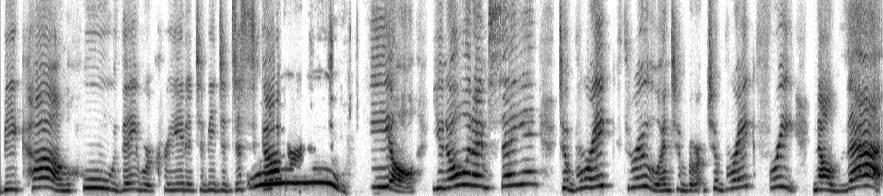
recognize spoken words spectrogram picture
become who they were created to be, to discover, to heal. You know what I'm saying? To break through and to, to break free. Now, that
